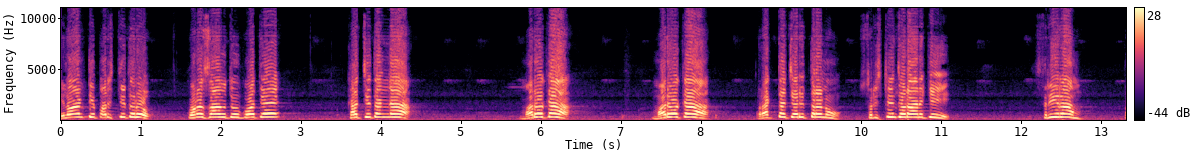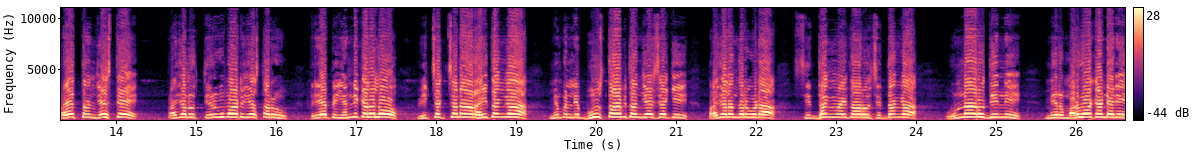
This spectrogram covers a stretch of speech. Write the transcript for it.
ఇలాంటి పరిస్థితులు కొనసాగుతూ పోతే ఖచ్చితంగా మరొక మరొక రక్త చరిత్రను సృష్టించడానికి శ్రీరామ్ ప్రయత్నం చేస్తే ప్రజలు తిరుగుబాటు చేస్తారు. రేపు ఎన్నికలలో విచక్షణ రహితంగా మిమ్మల్ని భూస్థాపితం చేసేకి ప్రజలందరూ కూడా సిద్ధంగా అవుతారు సిద్ధంగా ఉన్నారు. దీన్ని మీరు మరవకండి అని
